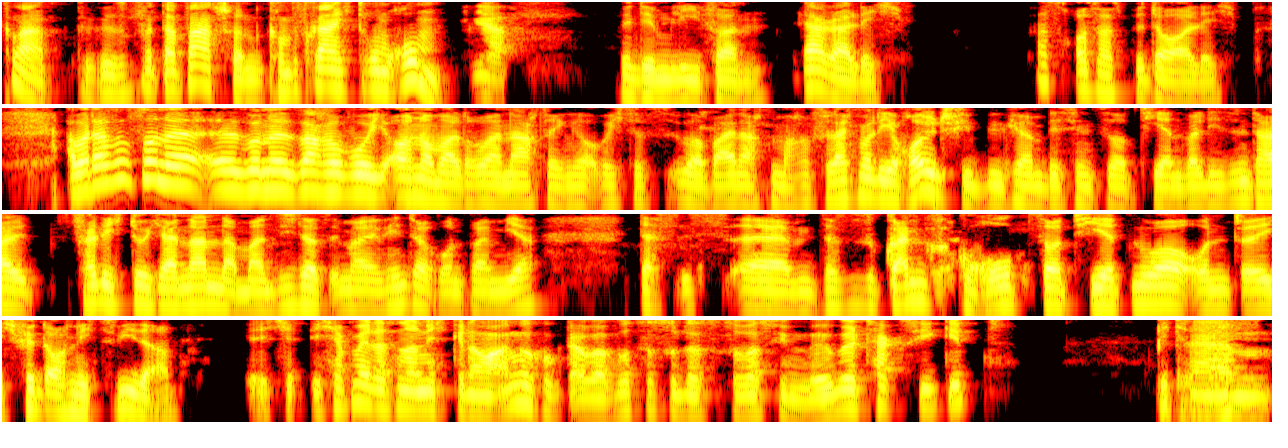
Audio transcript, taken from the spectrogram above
Guck mal, das, das war schon. Kommst gar nicht drum rum. Ja. Mit dem Liefern. Ärgerlich. Das ist äußerst bedauerlich. Aber das ist so eine, äh, so eine Sache, wo ich auch nochmal drüber nachdenke, ob ich das über Weihnachten mache. Vielleicht mal die Rollenspielbücher ein bisschen sortieren, weil die sind halt völlig durcheinander. Man sieht das immer im Hintergrund bei mir. Das ist, ähm, das ist so ganz grob sortiert nur und äh, ich finde auch nichts wieder. ich ich habe mir das noch nicht genau angeguckt, aber wusstest du, dass es sowas wie Möbeltaxi gibt? Bitte was? Ähm,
